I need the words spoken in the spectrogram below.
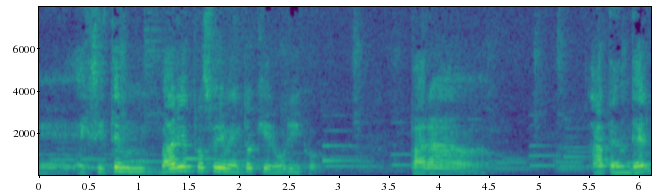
Eh, existen varios procedimientos quirúrgicos para atender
